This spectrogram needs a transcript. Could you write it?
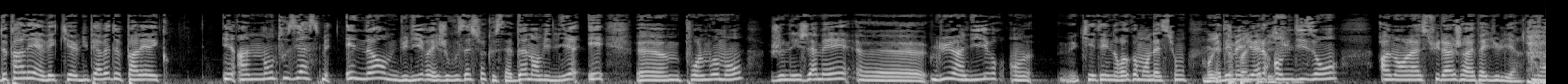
de parler avec, lui permet de parler avec un enthousiasme énorme du livre et je vous assure que ça donne envie de lire et pour le moment je n'ai jamais lu un livre en- qui était une recommandation Oui, d'Emmanuel en me disant ah non là celui-là j'aurais pas dû lire non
